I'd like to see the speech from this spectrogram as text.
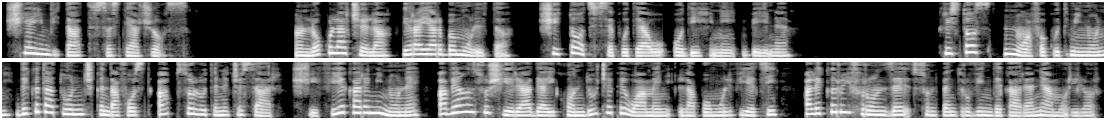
și i-a invitat să stea jos. În locul acela era iarbă multă și toți se puteau odihni bine. Hristos nu a făcut minuni decât atunci când a fost absolut necesar și fiecare minune avea însușirea de a-i conduce pe oameni la pomul vieții, ale cărui frunze sunt pentru vindecarea neamurilor.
